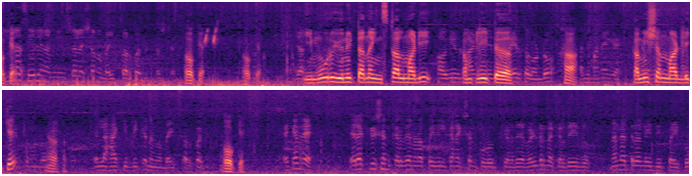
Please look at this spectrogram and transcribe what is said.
ಓಕೆ ಎಲ್ಲ ಸೇರಿ ನಮಗೆ ಇನ್ಸ್ಟಾಲೇಷನ್ ಒಂದು ಐದು ಸಾವಿರ ರೂಪಾಯಿ ಬಿತ್ತು ಅಷ್ಟೇ ಓಕೆ ಓಕೆ ಈ ಮೂರು ಯೂನಿಟ್ ಅನ್ನ ಇನ್ಸ್ಟಾಲ್ ಮಾಡಿ ಹೌದು, ಇದು ಕಂಪ್ಲೀಟ್ wire ತಗೊಂಡು ಹಾ. ಅಲ್ಲಿ ಮನೆಗೆ ಕಮಿಷನ್ ಮಾಡಲಿಕ್ಕೆ ಎಲ್ಲ ಹಾಕಿದ್ದಕ್ಕೆ ನಂಗೊಂದು ಐದು ಸಾವಿರ ರೂಪಾಯಿ ಬಿತ್ತು ಓಕೆ ಯಾಕಂದ್ರೆ ಎಲೆಕ್ಟ್ರಿಷಿಯನ್ ಕರೆದೆ ನೋಡಪ್ಪ ಇಲ್ಲಿ ಕನೆಕ್ಷನ್ ಕೊಡು ಅಂತ ಕೇಳಿದೆ. ವೆಲ್ಡರ್ನ ಕರೆದೆ ಇದು ನನ್ನ ಹತ್ರನೇ ಇದ್ದಿದ್ದು ಪೈಪು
